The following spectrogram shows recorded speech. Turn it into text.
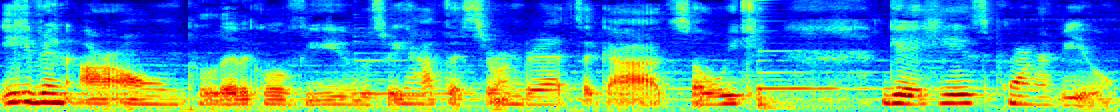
Even our own political views, we have to surrender that to God so we can get his point of view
